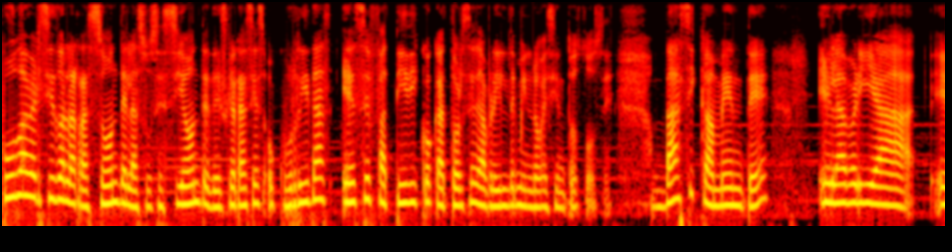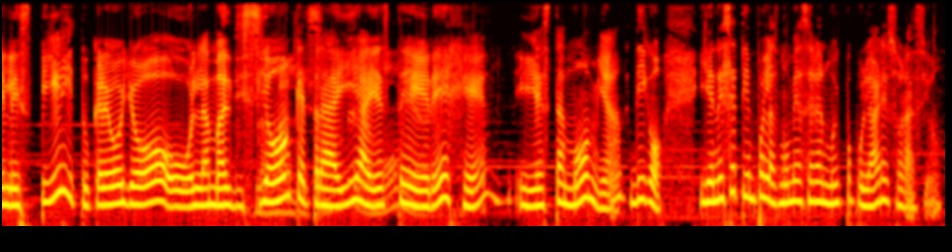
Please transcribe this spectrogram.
pudo haber sido la razón de la sucesión de desgracias ocurridas ese fatídico 14 de abril de 1912. Básicamente, él habría el espíritu, creo yo, o la maldición, que traía este hereje y esta momia. Digo, y en ese tiempo las momias eran muy populares, Horacio,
